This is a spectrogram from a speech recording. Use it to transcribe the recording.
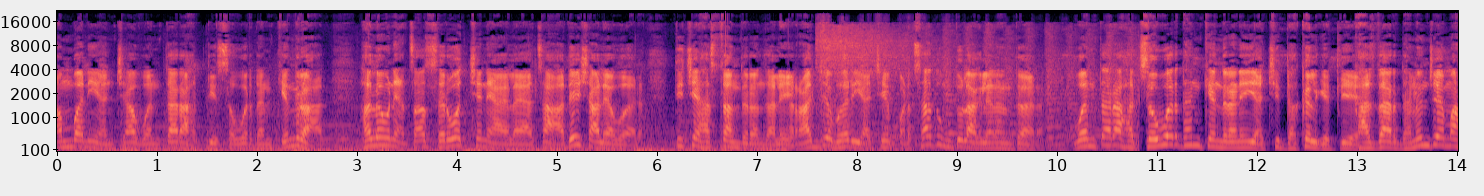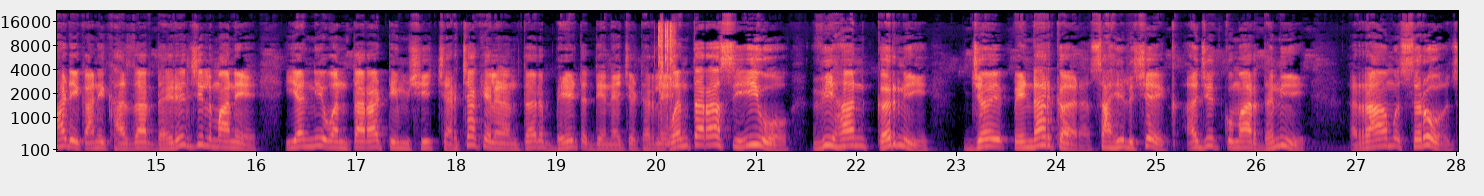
अंबानी यांच्या वंतारा हत्ती संवर्धन केंद्रात हलवण्याचा सर्वोच्च न्यायालयाचा आदेश आल्यावर तिचे हस्तांतरण झाले. राज्यभर याचे पडसाद उमटू लागल्यानंतर वंतारा हत्ती संवर्धन केंद्राने याची दखल घेतली खासदार धनंजय महाडिक आणि खासदार धैर्यशील माने यांनी वंतारा टीमशी चर्चा केल्यानंतर भेट देण्याचे ठरले. वंतारा सीईओ विहान कर्णी जय पेंढारकर साहिल शेख अजित कुमार धनी राम सरोज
